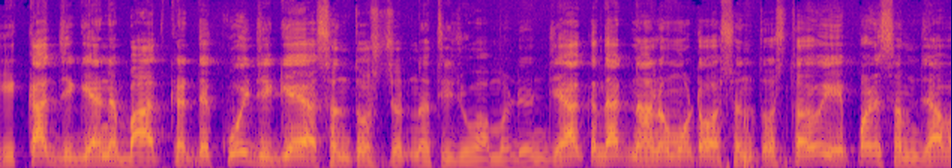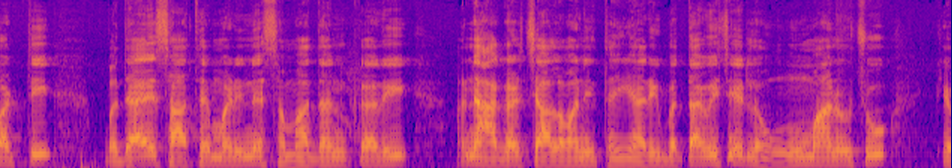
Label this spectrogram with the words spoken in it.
એકાદ જગ્યાને બાદ કરતે કોઈ જગ્યાએ અસંતોષ નથી જોવા મળ્યો. અને જ્યાં કદાચ નાનો મોટો અસંતોષ થયો એ પણ સમજાવટથી બધાએ સાથે મળીને સમાધાન કરી અને આગળ ચાલવાની તૈયારી બતાવી છે. એટલે હું માનું છું કે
